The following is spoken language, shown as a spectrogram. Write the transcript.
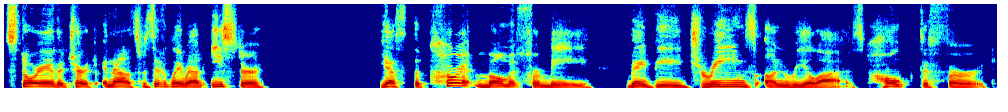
story of the church? And now specifically around Easter, yes, the current moment for me may be dreams unrealized, hope deferred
